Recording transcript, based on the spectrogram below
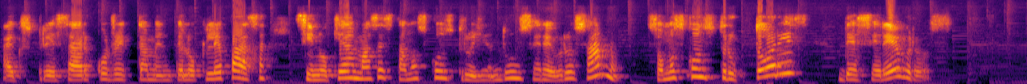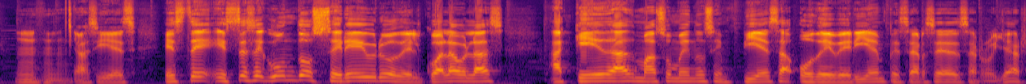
a expresar correctamente lo que le pasa, sino que además estamos construyendo un cerebro sano. Somos constructores de cerebros. así es. Este, este segundo cerebro del cual hablas, ¿a qué edad más o menos empieza o debería empezarse a desarrollar?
